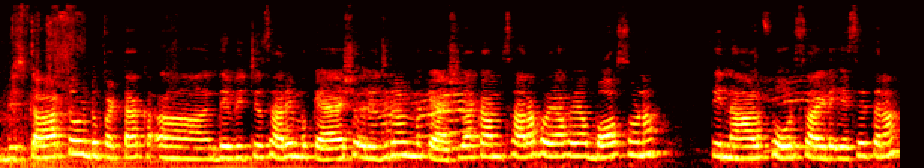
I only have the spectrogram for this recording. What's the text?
ਵਿਚਕਾਰ ਤੋਂ ਦੁਪੱਟਾ ਅਹ, ਦੇ ਵਿੱਚ ਸਾਰੇ ਮੁਕੈਸ਼ origignal ਮੁਕੈਸ਼ ਦਾ ਕੰਮ ਸਾਰਾ ਹੋਇਆ ਹੋਇਆ ਬਹੁਤ ਸੋਹਣਾ। ਤੇ ਨਾਲ ਫੋਰ ਸਾਈਡ ਇਸੇ ਤਰ੍ਹਾਂ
